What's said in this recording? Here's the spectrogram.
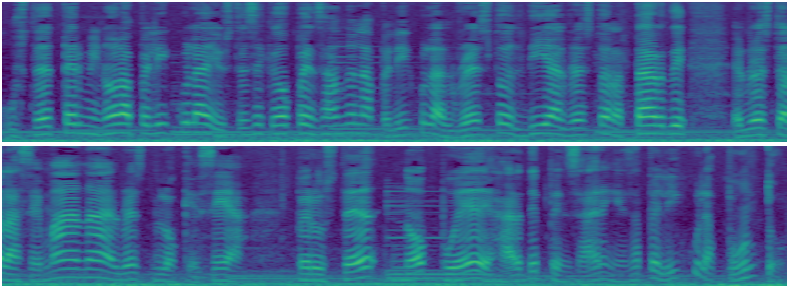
usted terminó la película y usted se quedó pensando en la película el resto del día, el resto de la tarde, el resto de la semana, el resto, lo que sea. Pero usted no puede dejar de pensar en esa película, punto.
